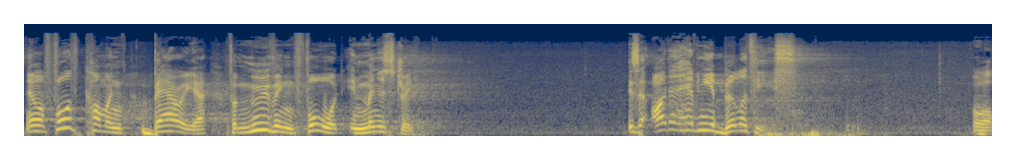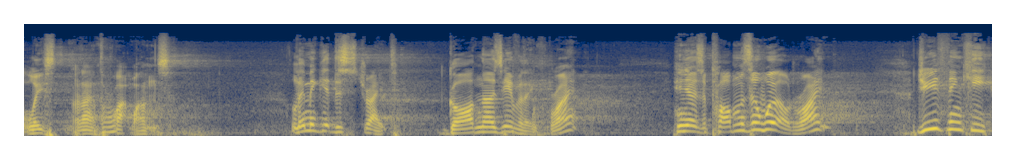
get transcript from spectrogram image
Now, a fourth common barrier for moving forward in ministry is that I don't have any abilities. Or at least I don't have the right ones. Let me get this straight God knows everything, right? He knows the problems of the world, right? Do you think He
